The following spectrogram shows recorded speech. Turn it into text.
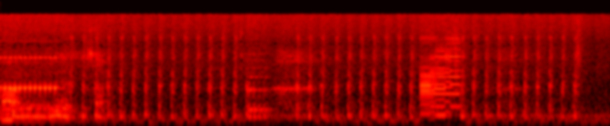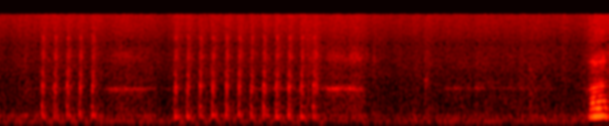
Ah, oui, What?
